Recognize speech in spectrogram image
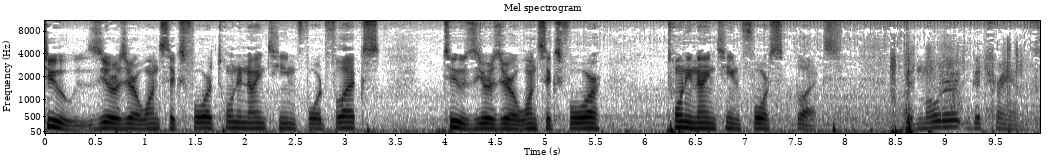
2000164 2019 Ford Flex 2000164 2019 Ford Flex. Good motor, good trans.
